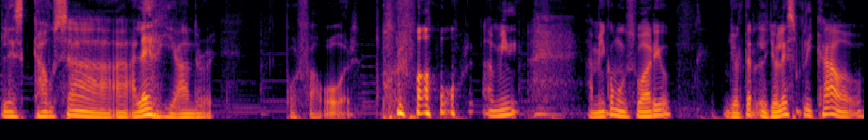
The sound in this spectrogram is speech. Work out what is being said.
les causa alergia a Android. Por favor, por favor. A mí, a mí como usuario, yo, le he explicado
